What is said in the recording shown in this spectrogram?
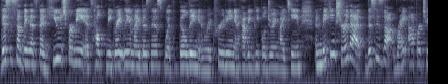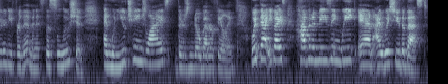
this is something that's been huge for me. It's helped me greatly in my business with building and recruiting and having people join my team and making sure that this is the right opportunity for them and it's the solution. And when you change lives, there's no better feeling. With that, you guys, have an amazing week and I wish you the best.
